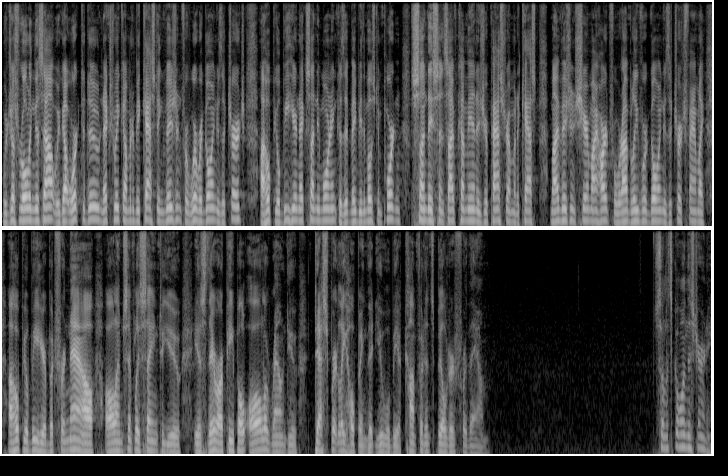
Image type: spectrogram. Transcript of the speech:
We're just rolling this out. We've got work to do. Next week, I'm going to be casting vision for where we're going as a church. I hope you'll be here next Sunday morning because it may be the most important Sunday since I've come in as your pastor. I'm going to cast my vision, share my heart for where I believe we're going as a church family. I hope you'll be here. But for now, all I'm simply saying to you is there are people all around you desperately hoping that you will be a confidence builder for them. So let's go on this journey.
